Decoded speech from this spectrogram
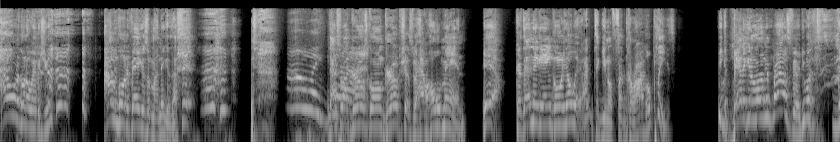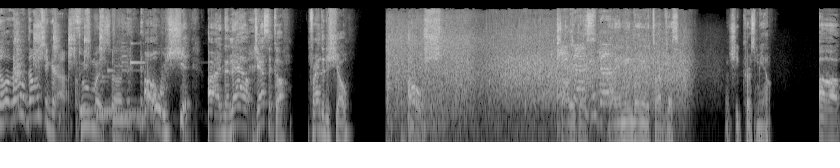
I don't want to go nowhere with you. I'm going to Vegas with my niggas. That's it. Oh my god. That's why girls go on girl trips but have a whole man. Yeah. Because that nigga ain't going nowhere. I take you no fucking Carago, please. We can barely get along in Brownsville. You want Go go go with your girl. Too much talking. Oh shit. All right, now now Jessica, friend of the show. Oh shit. Sorry, Hey, Jessica. Jessica. I didn't mean to bring you to talk, Jessica. She cursed me out. Uh,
